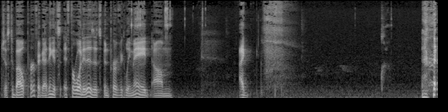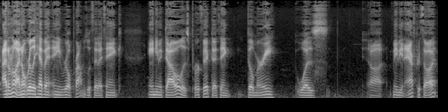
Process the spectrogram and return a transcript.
just about perfect. I think it's for what it is. It's been perfectly made. Um, I. I don't know. I don't really have any real problems with it. I think Andie MacDowell is perfect. I think Bill Murray was uh, maybe an afterthought,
